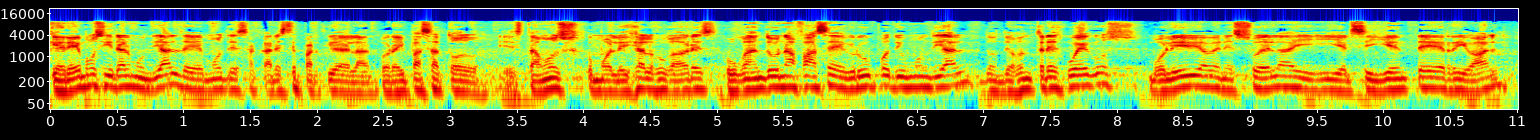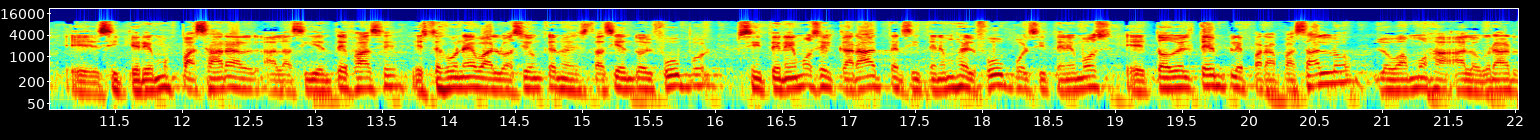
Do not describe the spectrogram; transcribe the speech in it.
queremos ir al Mundial, debemos de sacar este partido adelante. Por ahí pasa todo. Estamos, como le dije a los jugadores, jugando una fase de grupos de un Mundial, donde son tres juegos, Bolivia, Venezuela y, el siguiente rival. Eh, si queremos pasar a, la siguiente fase, esta es una evaluación que nos está haciendo el fútbol. Si tenemos el carácter, si tenemos el fútbol, si tenemos eh, todo el temple para pasarlo, lo vamos a, lograr.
